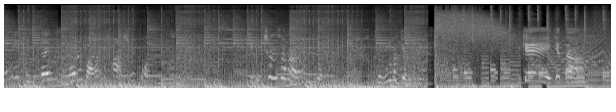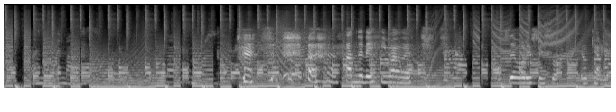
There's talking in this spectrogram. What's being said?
아니 근데 그거를 말하면 다 아실 것 같은데. 기분 천사가 뭐, 그분밖에 없구나. 오케이, 깼다. 하늘의 희망을 없애버릴 수 있어. 이렇게 하면.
